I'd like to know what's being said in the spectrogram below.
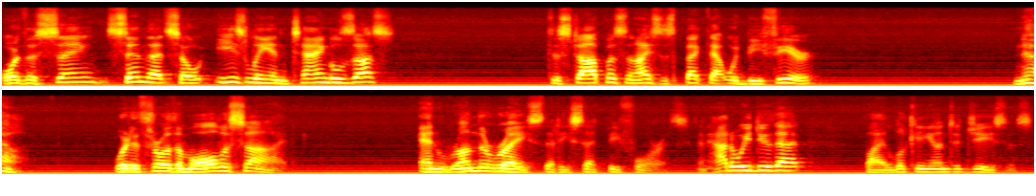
or the sin, sin that so easily entangles us to stop us, and I suspect that would be fear. No, we're to throw them all aside and run the race that He set before us. And how do we do that? By looking unto Jesus,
